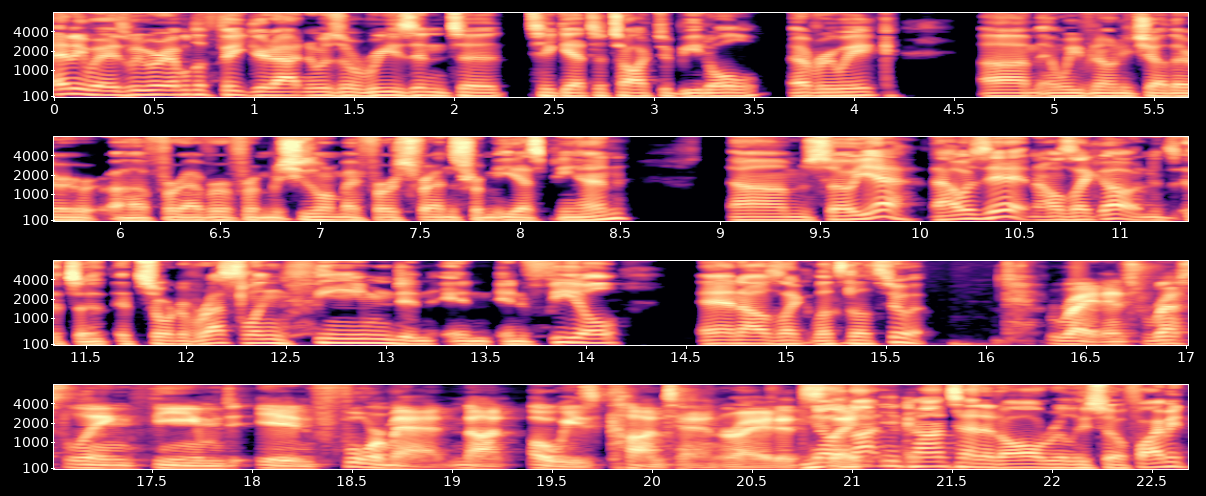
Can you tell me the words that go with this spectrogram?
anyways, we were able to figure it out, and it was a reason to to get to talk to Beadle every week. Um, and we've known each other uh, forever. From she's one of my first friends from ESPN. Um, so yeah, that was it. And I was like, oh, it's, it's a it's sort of wrestling themed in in in feel. And I was like, let's let's do it. Right, and it's wrestling themed in format, not always content. Right? It's no, like- not in content at all. Really, so far. I mean,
